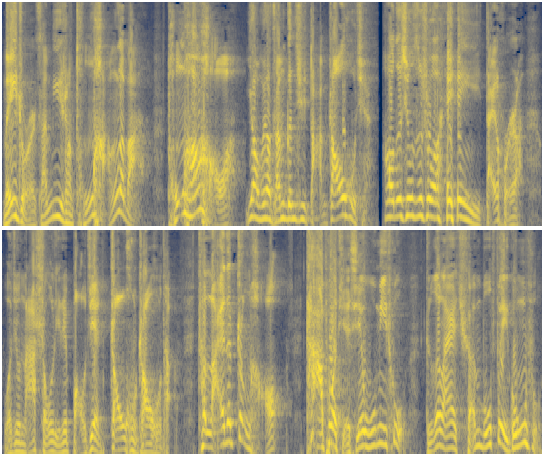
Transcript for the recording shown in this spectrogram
没准儿咱们遇上同行了吧？同行好啊，要不要咱们跟去打个招呼去？”奥德修斯说：“嘿嘿，待会儿啊，我就拿手里这宝剑招呼招呼他。他来的正好，踏破铁鞋无觅处，得来全不费工夫，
